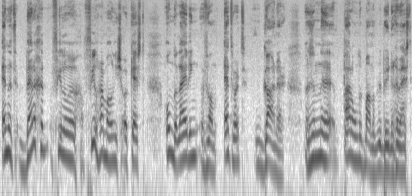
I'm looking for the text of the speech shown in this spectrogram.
en het Bergen Philharmonisch Orkest onder leiding van Edward Garner. Dat is een uh, paar honderd man op de bühne geweest.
